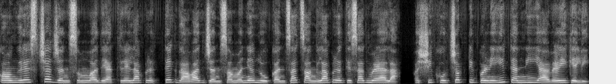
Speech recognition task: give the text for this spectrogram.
काँग्रेसच्या जनसंवाद यात्रेला प्रत्येक गावात जनसामान्य लोकांचा चांगला प्रतिसाद मिळाला अशी खोचक टिप्पणीही त्यांनी यावेळी केली.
